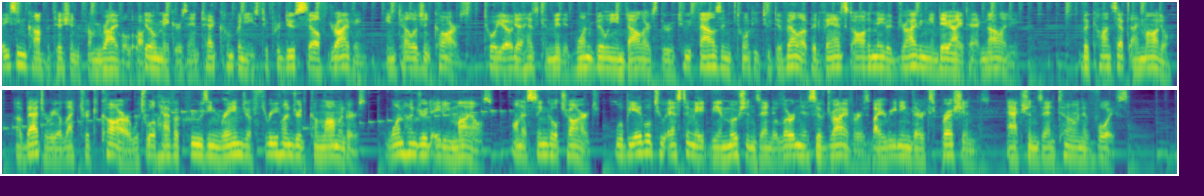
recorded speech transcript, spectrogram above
facing competition from rival automakers and tech companies to produce self-driving, intelligent cars, Toyota has committed $1 billion through 2020 to develop advanced automated driving and AI technology. The Concept-i model, a battery electric car which will have a cruising range of 300 kilometers, 180 miles, on a single charge, will be able to estimate the emotions and alertness of drivers by reading their expressions actions and tone of voice.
